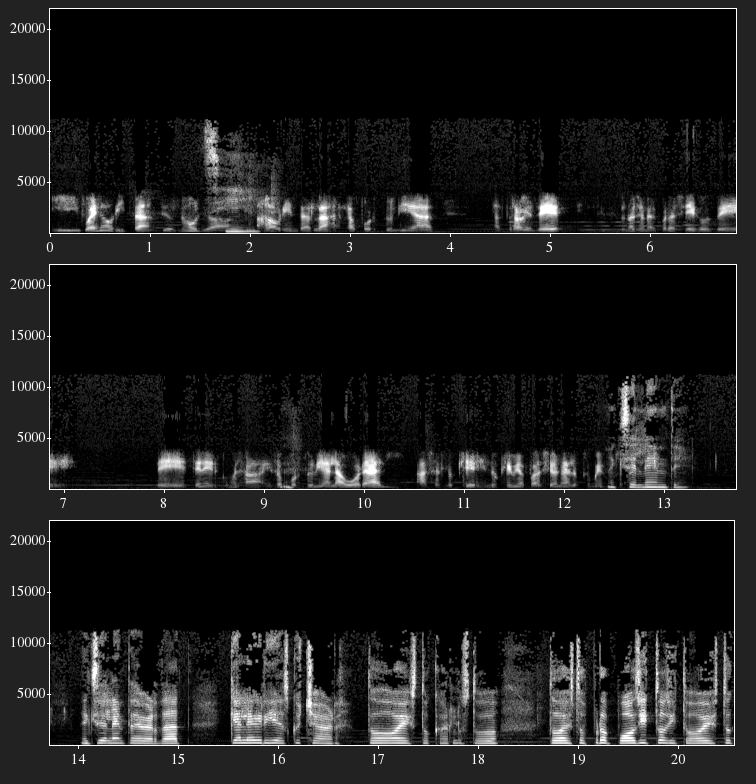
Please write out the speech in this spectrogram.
y bueno, ahorita Dios me volvió a, brindar la, oportunidad a través del Instituto Nacional para Ciegos de, de tener como esa, esa oportunidad laboral y hacer lo que, lo que me apasiona, lo que me gusta. Excelente, excelente, de verdad. Qué alegría escuchar todo esto, Carlos, todo, todos estos propósitos y todo esto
